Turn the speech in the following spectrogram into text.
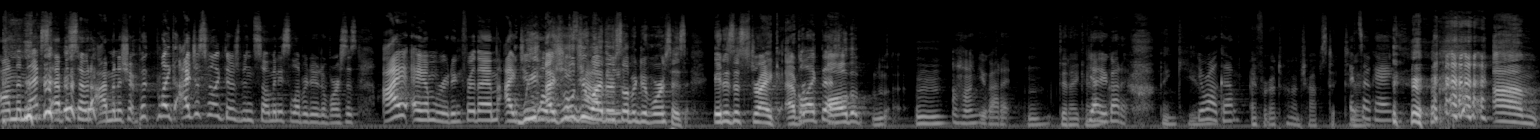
on the next episode. I'm gonna share, but like I just feel like there's been so many celebrity divorces. I am rooting for them. I do. We, I told you why happy. there's celebrity divorces. It is a strike. Every, like this. all the. Mm, Uh huh. You got it. mm, did I get Yeah, it? you got it. Thank you. You're welcome. I forgot to put on chapstick today. It's okay. um,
